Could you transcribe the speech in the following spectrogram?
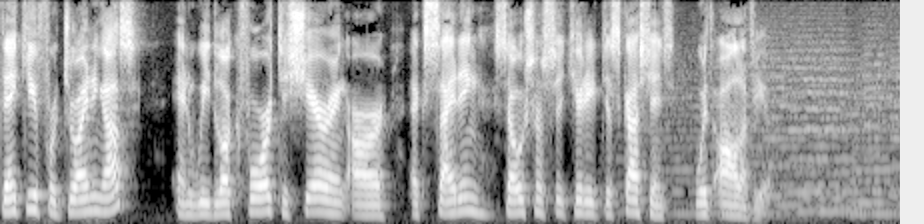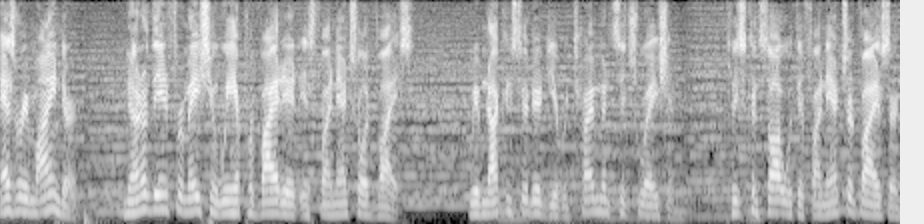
Thank you for joining us, and we look forward to sharing our exciting Social Security discussions with all of you. As a reminder, none of the information we have provided is financial advice. We have not considered your retirement situation. Please consult with a financial advisor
